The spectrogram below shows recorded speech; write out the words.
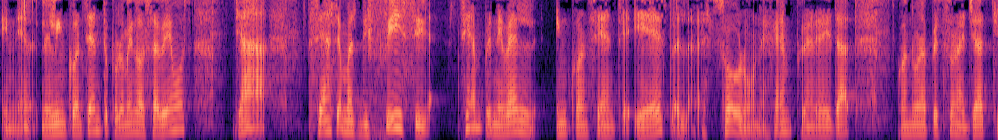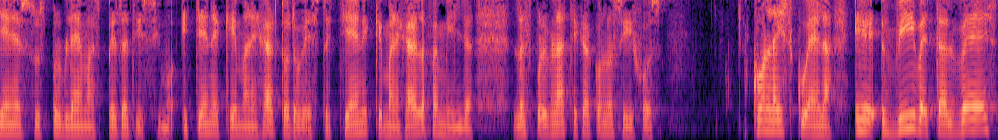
en el, en el inconsciente por lo menos lo sabemos, ya se hace más difícil, siempre a nivel inconsciente. Y esto es solo un ejemplo, en realidad, cuando una persona ya tiene sus problemas pesadísimos y tiene que manejar todo esto, y tiene que manejar la familia, las problemáticas con los hijos, con la escuela y vive tal vez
